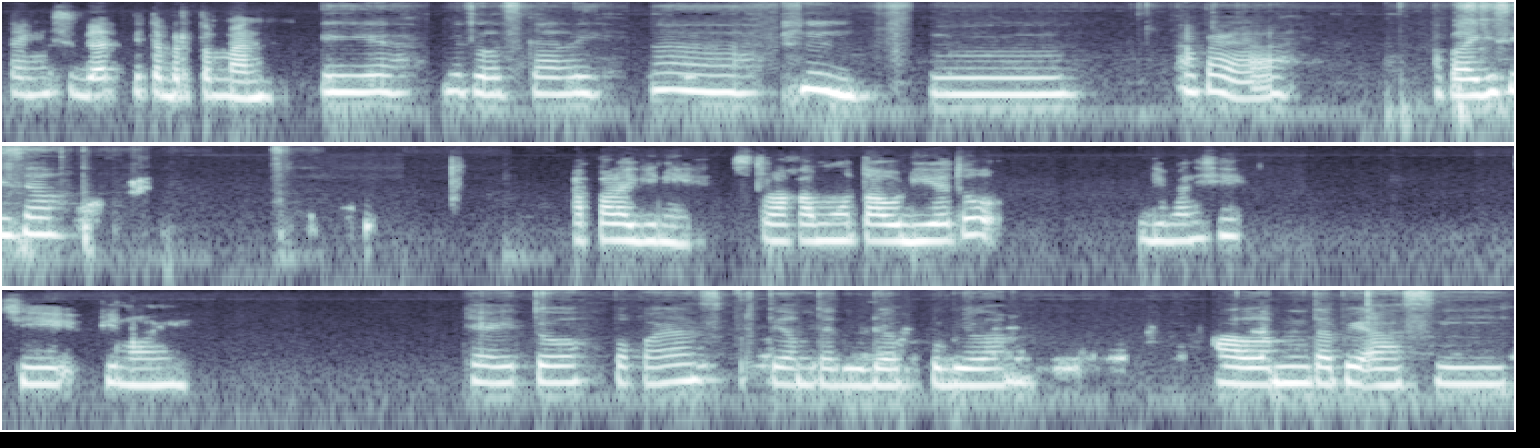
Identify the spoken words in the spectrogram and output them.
Thanks God kita berteman. Iya betul sekali. Ah, hmm, apa ya? Apalagi sih Sel? Apalagi nih setelah kamu tahu dia tuh gimana sih si Pinoy. Ya itu pokoknya seperti yang tadi udah aku bilang. Kalem tapi asik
